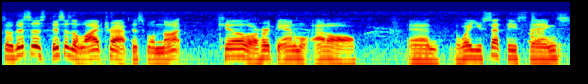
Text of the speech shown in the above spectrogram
So this is this is a live trap. This will not kill or hurt the animal at all. And the way you set these things,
